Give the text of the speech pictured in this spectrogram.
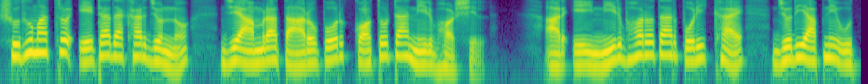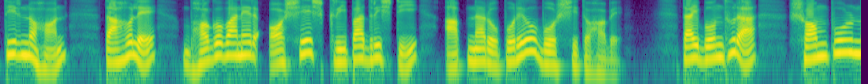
শুধুমাত্র এটা দেখার জন্য যে আমরা তার ওপর কতটা নির্ভরশীল। আর এই নির্ভরতার পরীক্ষায় যদি আপনি উত্তীর্ণ হন, তাহলে ভগবানের অশেষ কৃপাদৃষ্টি আপনার ওপরেও বর্ষিত হবে। তাই বন্ধুরা, সম্পূর্ণ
